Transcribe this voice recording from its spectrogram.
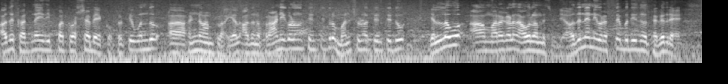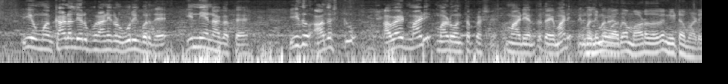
ಅದಕ್ಕೆ ಹದಿನೈದು ಇಪ್ಪತ್ತು ವರ್ಷ ಬೇಕು. ಪ್ರತಿಯೊಂದು ಹಣ್ಣು ಹಂಪಲ ಎಲ್ಲ ಅದನ್ನು ಪ್ರಾಣಿಗಳನ್ನು ತಿಂತಿದ್ರು ಮನುಷ್ಯರನ್ನು ತಿಂತಿದ್ದು ಎಲ್ಲವೂ ಆ ಮರಗಳನ್ನು ಅವಲಂಬಿಸಿದ್ವಿ ಅದನ್ನೇ ನೀವು ರಸ್ತೆ ಬದಿದ್ದು ತೆಗೆದ್ರೆ ಈ ಮ- ಕಾಡಲ್ಲಿರೋ ಪ್ರಾಣಿಗಳು ಊರಿಗೆ ಬರದೆ ಇನ್ನೇನಾಗುತ್ತೆ? ಇದು ಆದಷ್ಟು ಅವಾಯ್ಡ್ ಮಾಡಿ ಮಾಡುವಂಥ ಪ್ರಶ್ನೆ ಮಾಡಿ ಅಂತ ದಯಮಾಡಿ ನಿಮ್ಮಲ್ಲಿ ನಿಮ್ಮ ಮಾಡೋದಾದ್ರೆ ನೀಟಾಗಿ ಮಾಡಿ.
